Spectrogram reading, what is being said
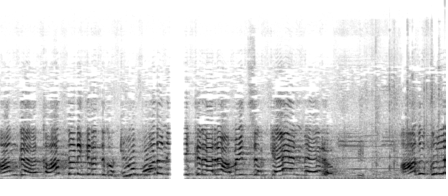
அங்க காத்தடிக்கிறதுக்கு டியூபோட நிக்கிறாரு அமைச்சர் கே. என். நேரு. அதுக்குள்ள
